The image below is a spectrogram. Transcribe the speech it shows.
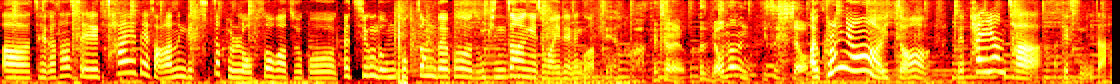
아, 제가 사실 차에 대해서 아는 게 진짜 별로 없어가지고 지금 너무 걱정되고 좀 긴장이 좀 많이 되는 것 같아요. 아 괜찮아요 근데 면허는 있으시죠? 아, 그럼요. 있죠. 근데 8년 차 됐습니다.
